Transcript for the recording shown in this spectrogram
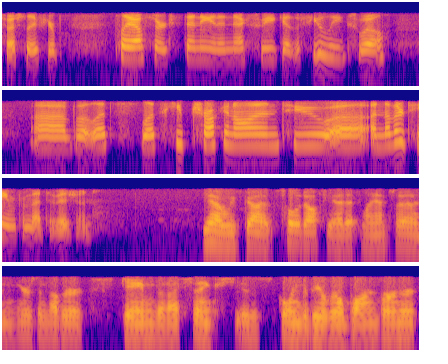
especially if your playoffs are extending into next week, as a few leagues will. Uh, but let's let's keep trucking on to uh, another team from that division. Yeah, we've got Philadelphia at Atlanta, and here's another game that I think is going to be a real barn burner.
